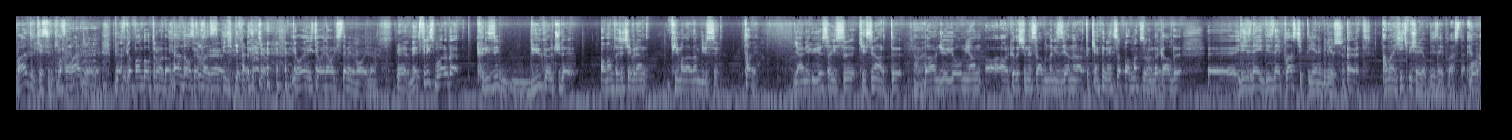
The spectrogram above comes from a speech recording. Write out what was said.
vardır kesin. Kesin vardır öyle. Bir an kafanda oturmadı. Bir anda oturmadı. Evet. Sıkıcı geldi çok. Hiç oynamak istemedim o oyunu. Evet, Netflix bu arada krizi büyük ölçüde avantaja çeviren firmalardan birisi. Tabii. Yani üye sayısı kesin arttı. Evet. Daha önce üye olmayan arkadaşın hesabından izleyenler artık kendine hesap almak zorunda kaldı. Ee, içi- Disney Disney Plus çıktı yeni biliyorsun. Evet. Ama hiçbir şey yok Disney Plus'ta. Yani Boş,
